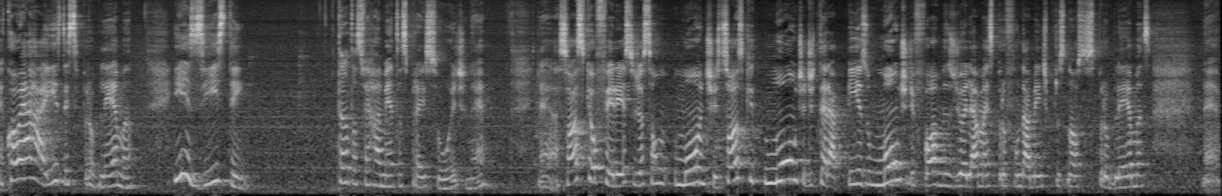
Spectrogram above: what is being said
É, qual é a raiz desse problema? E existem tantas ferramentas para isso hoje, né? né? Só as que eu ofereço já são um monte, só as que um monte de terapias, um monte de formas de olhar mais profundamente para os nossos problemas, né?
